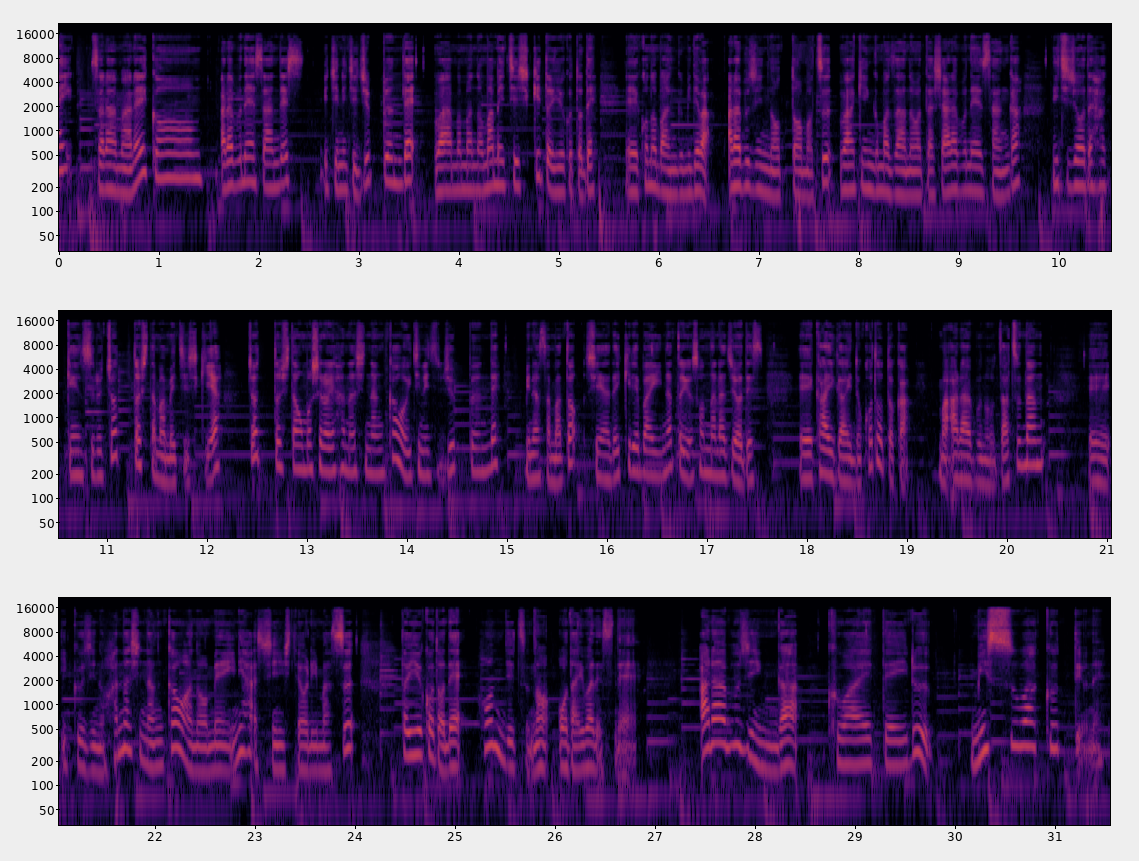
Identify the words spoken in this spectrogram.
はい、サラムアレイコン。アラブ姉さんです。1日10分でワーママの豆知識ということで、えーこの番組ではアラブ人の夫を持つワーキングマザーの私アラブ姉さんが日常で発見するちょっとした豆知識やちょっとした面白い話なんかを1日10分で皆様とシェアできればいいなというそんなラジオです、えー海外のこととか、まあ、アラブの雑談、えー育児の話なんかをあのメインに発信しております。ということで本日のお題はですねアラブ人が加えているミスワクっていうね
